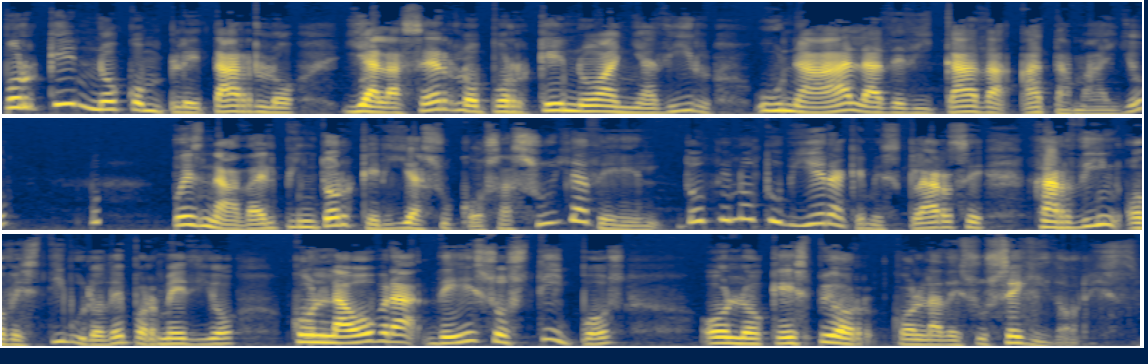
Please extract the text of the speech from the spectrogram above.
¿Por qué no completarlo y al hacerlo, por qué no añadir una ala dedicada a Tamayo? Pues nada, el pintor quería su cosa suya de él, donde no tuviera que mezclarse jardín o vestíbulo de por medio con la obra de esos tipos, o lo que es peor, con la de sus seguidores.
